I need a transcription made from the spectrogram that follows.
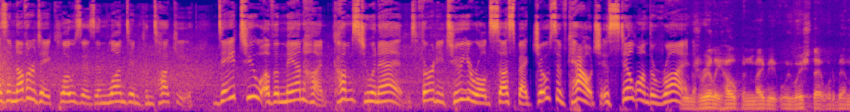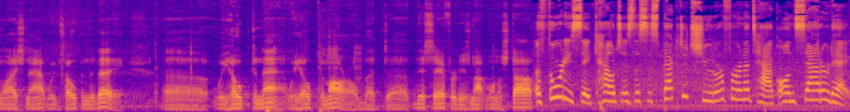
As another day closes in London, Kentucky, day two of a manhunt comes to an end. 32-year-old suspect Joseph Couch is still on the run. We was really hoping, maybe we wish that would have been last night. We was hoping today. Uh, we hope tonight, we hope tomorrow, but uh, this effort is not going to stop. Authorities say Couch is the suspected shooter for an attack on Saturday,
